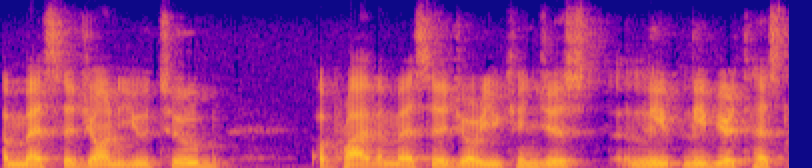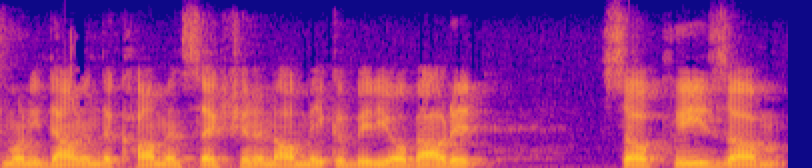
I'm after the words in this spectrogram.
a message on YouTube, a private message, or you can just leave leave your testimony down in the comments section, and I'll make a video about it. So please, um,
